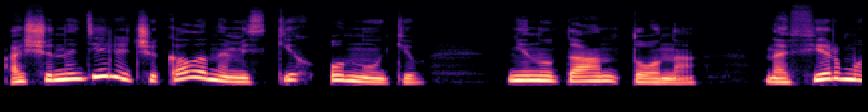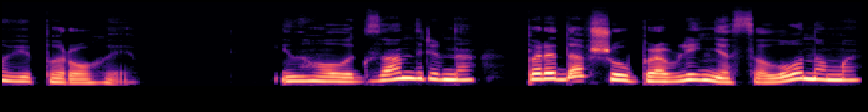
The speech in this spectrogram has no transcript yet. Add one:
а щонеділі чекали на міських онуків Ніну та Антона на фірмові пироги. Інга Олександрівна, передавши управління салонами,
